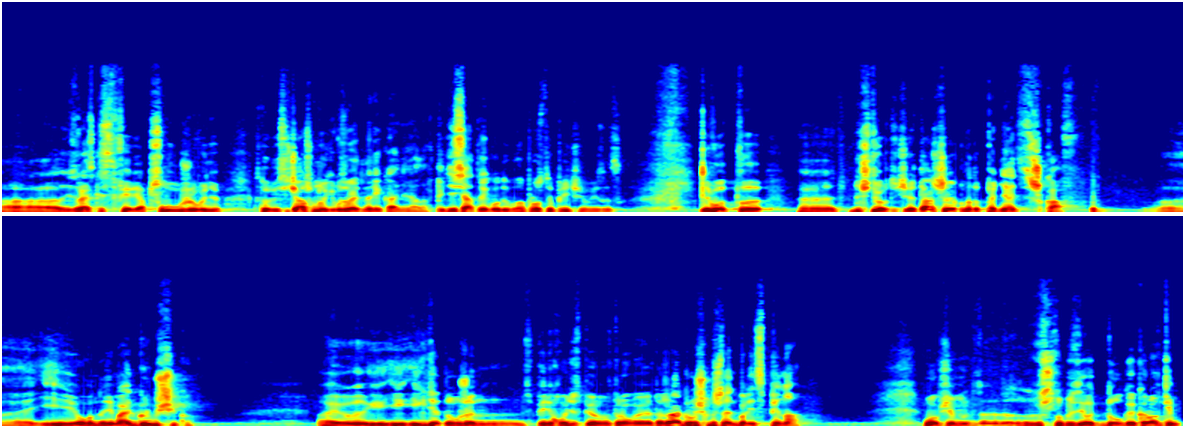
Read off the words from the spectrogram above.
о израильской сфере обслуживания, которая сейчас у многих вызывает нарекания, в 50-е годы была просто притча в языце. И вот э, на четвертый этаж человеку надо поднять шкаф. Э, и он нанимает грузчика. Э, и, и, и где-то уже в переходе с первого на второго этажа грузчик начинает болеть спина. В общем, чтобы сделать долго и коротким,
